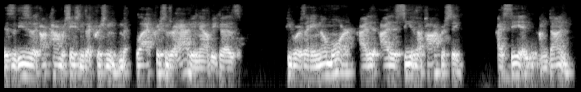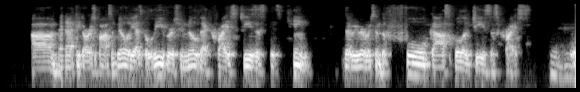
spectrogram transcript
This, these are our conversations that Christian black Christians are having now because people are saying no more. I, I just see the hypocrisy. I see it. I'm done. Um, and I think our responsibility as believers who know that Christ Jesus is King, that we represent the full gospel of Jesus Christ, mm-hmm.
